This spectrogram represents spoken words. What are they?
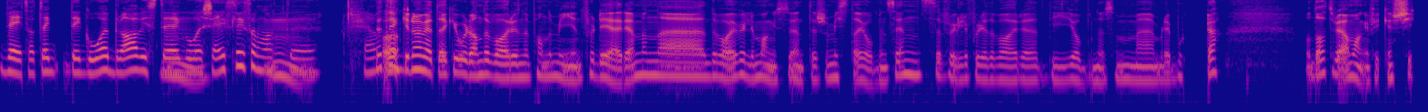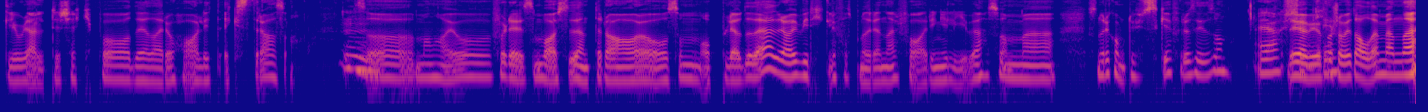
vet at det, det går bra hvis det Mm. går skeis, liksom. At, Mm. eh, ja. Jeg tenker, Nå vet jeg ikke hvordan det var under pandemien for dere, men uh, det var jo veldig mange studenter som mista jobben sin. Selvfølgelig fordi det var uh, de jobbene som uh, ble borte. Og da tror jeg mange fikk en skikkelig reality-sjekk på det der å ha litt ekstra, altså. Mm. Så man har jo, for dere som var studenter da og som opplevde det, dere har jo virkelig fått med dere en erfaring i livet som, eh, som dere kommer til å huske, for å si det sånn. Ja, Det gjør vi jo for så vidt alle, men uh,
